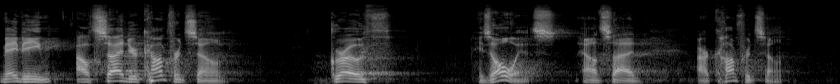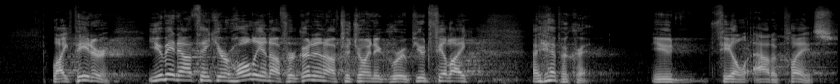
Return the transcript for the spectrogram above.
maybe outside your comfort zone. Growth is always outside our comfort zone. Like Peter, you may not think you're holy enough or good enough to join a group. You'd feel like a hypocrite. You'd feel out of place.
